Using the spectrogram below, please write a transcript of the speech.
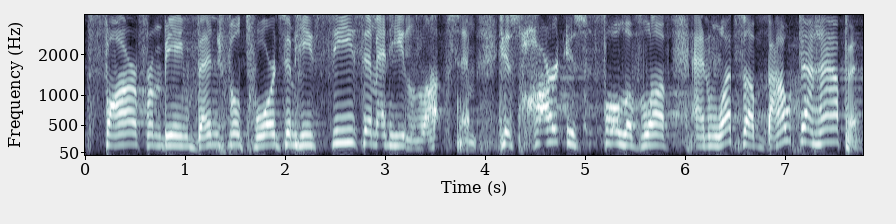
far from being vengeful towards him, he sees him and he loves him. His heart is full of love. And what's about to happen?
